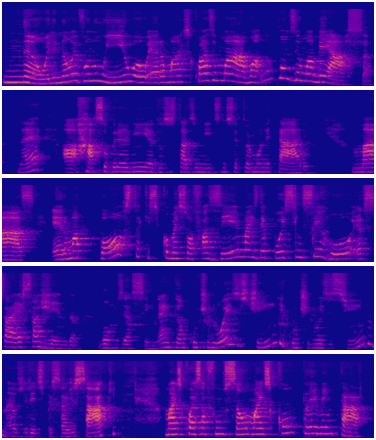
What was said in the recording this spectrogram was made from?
Não, ele não evoluiu, era uma, quase uma, uma, não vou dizer uma ameaça, né? a, soberania dos Estados Unidos no setor monetário. Mas era uma aposta que se começou a fazer, mas depois se encerrou essa, essa agenda, vamos dizer assim, né? Então continua existindo e continua existindo, né? Os direitos especiais de saque, mas com essa função mais complementar.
